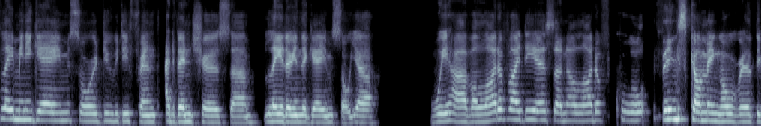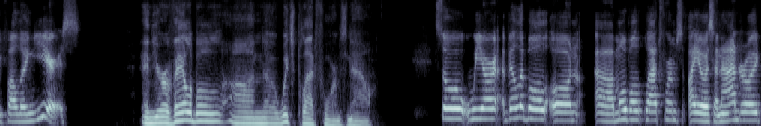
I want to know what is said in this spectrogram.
play mini games or do different adventures um, later in the game. So yeah, we have a lot of ideas and a lot of cool things coming over the following years. And you're available on uh, which platforms now? So we are available on uh, mobile platforms, iOS and Android,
